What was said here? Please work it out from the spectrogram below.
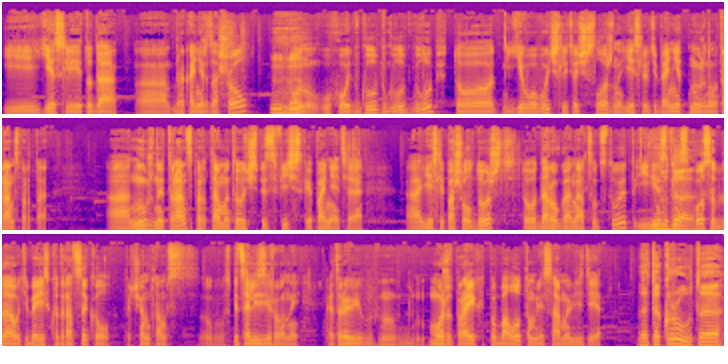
И если туда э, браконьер зашел, угу. он уходит вглубь, вглубь, вглубь, то его вычислить очень сложно, если у тебя нет нужного транспорта. А нужный транспорт там это очень специфическое понятие. А если пошел дождь, то дорога она отсутствует. Единственный ну, да. способ, да, у тебя есть квадроцикл, причем там специализированный, который может проехать по болотам, лесам и везде. Это круто.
